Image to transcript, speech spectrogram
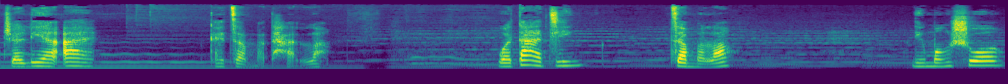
这恋爱该怎么谈了。我大惊，怎么了？柠檬说：“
